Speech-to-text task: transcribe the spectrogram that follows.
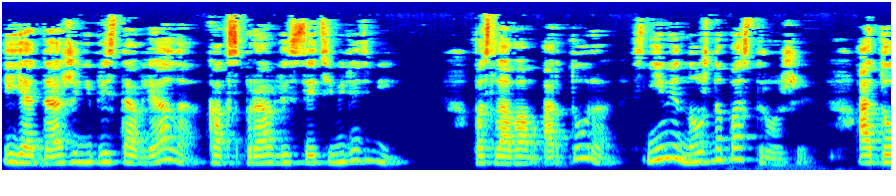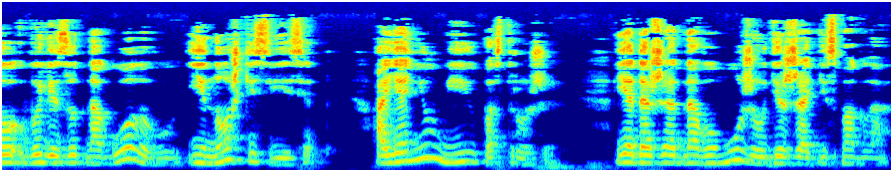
и я даже не представляла, как справлюсь с этими людьми. По словам Артура, с ними нужно построже, а то вылезут на голову и ножки свесят. А я не умею построже. Я даже одного мужа удержать не смогла.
